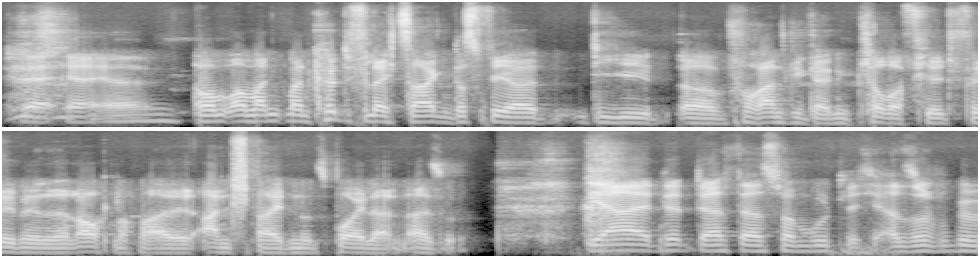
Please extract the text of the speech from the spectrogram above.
Ja, ja, ja. Aber man, man, könnte vielleicht sagen, dass wir die äh, vorangegangenen Cloverfield-Filme dann auch nochmal anschneiden und spoilern. Also. Ja, das, das vermutlich. Also wenn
